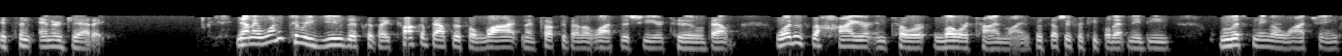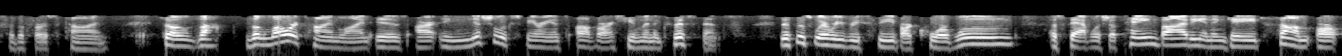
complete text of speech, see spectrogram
It's an energetic. Now, I wanted to review this because I talk about this a lot, and I've talked about it a lot this year too, about what is the higher and lower timelines, especially for people that may be listening or watching for the first time. So the, the lower timeline is our initial experience of our human existence. This is where we receive our core wound, establish a pain body, and engage some or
